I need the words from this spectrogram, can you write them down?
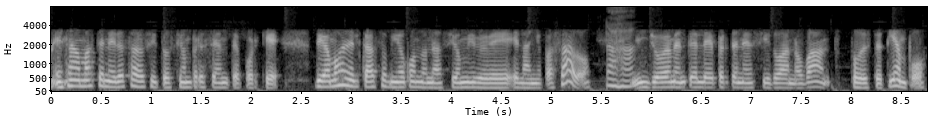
es nada más tener esa situación presente porque, digamos, en el caso mío, cuando nació mi bebé el año pasado, yo obviamente le he pertenecido a Novant todo este tiempo,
